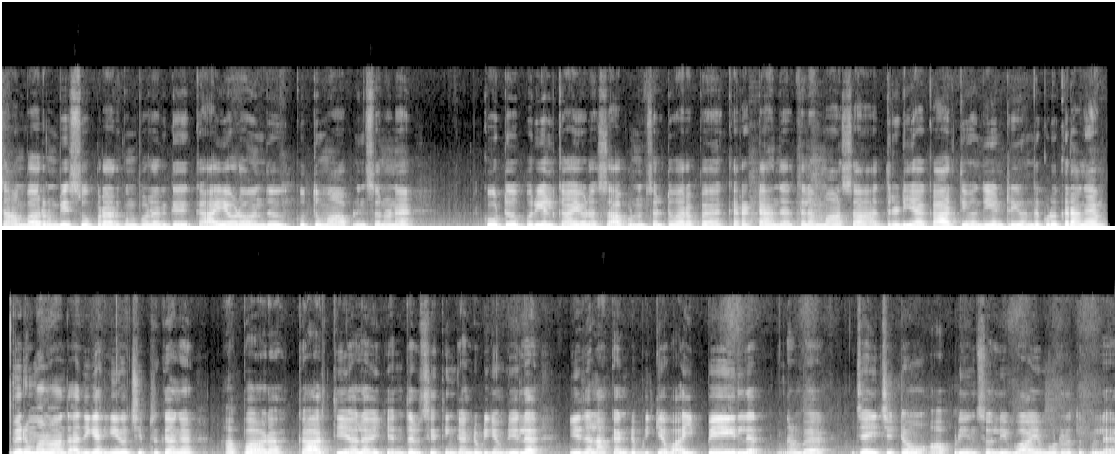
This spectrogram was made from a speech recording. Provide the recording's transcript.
சாம்பார் ரொம்ப சூப்பராக இருக்கும் போல இருக்குது காயோட வந்து குத்துமா அப்படின்னு சொன்னோன்னே கூட்டு பொரியல் காயோட சாப்பிடணும்னு சொல்லிட்டு வரப்ப கரெக்டாக அந்த இடத்துல மாசா அதிரடியாக கார்த்தி வந்து என்ட்ரி வந்து கொடுக்குறாங்க. விரும்பணும் அந்த அதிகாரிங்க யோசிச்சுட்டு இருக்காங்க. அப்பாடா கார்த்தியால் எந்த விஷயத்தையும் கண்டுபிடிக்க முடியல. இதெல்லாம் கண்டுபிடிக்க வாய்ப்பே இல்லை. நம்ம ஜெயிச்சிட்டோம் அப்படின்னு சொல்லி வாயை மூடுறதுக்குள்ளே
